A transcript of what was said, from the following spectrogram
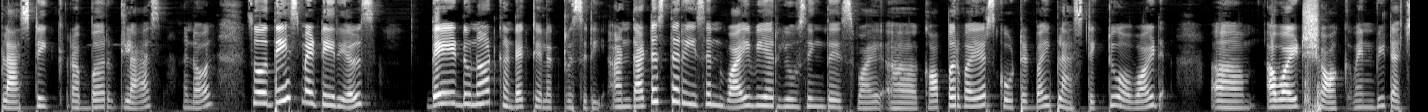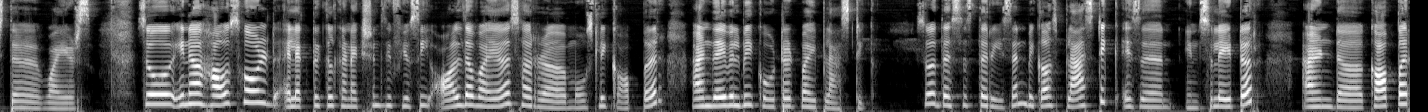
plastic rubber glass and all. So these materials they do not conduct electricity. And that is the reason why we are using this wire, uh, copper wires coated by plastic to avoid um, avoid shock when we touch the wires. So in a household electrical connections if you see all the wires are uh, mostly copper and they will be coated by plastic so this is the reason because plastic is an insulator and uh, copper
